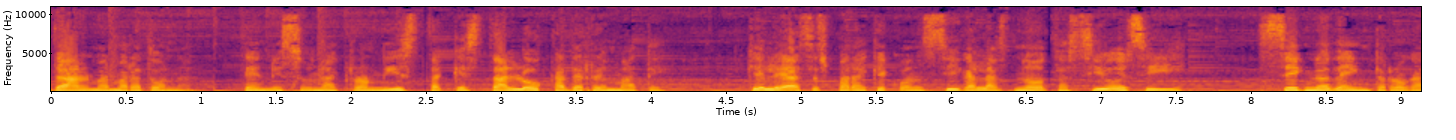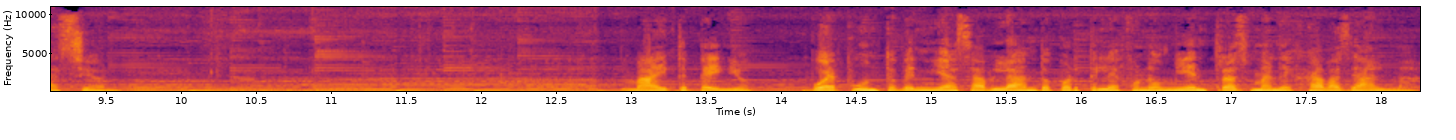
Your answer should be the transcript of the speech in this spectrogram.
Dalma Maratona Tenés una cronista que está loca de remate. ¿Qué le haces para que consiga las notas sí o sí? Signo de interrogación. Maite Peño, punto venías hablando por teléfono mientras manejabas de alma.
